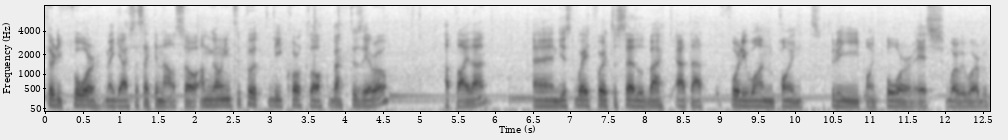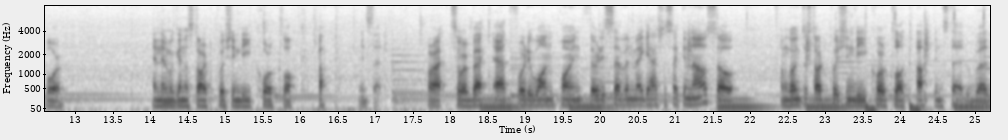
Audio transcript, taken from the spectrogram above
34 megahash a second now. So I'm going to put the core clock back to zero, apply that, and just wait for it to settle back at that 41.3.4-ish where we were before. And then we're gonna start pushing the core clock up instead. All right, so we're back at 41.37 megahash a second now. So I'm going to start pushing the core clock up instead, but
